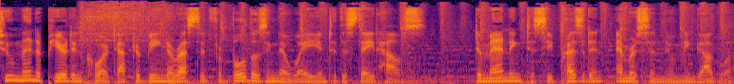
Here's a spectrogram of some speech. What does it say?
Two men appeared in court after being arrested for bulldozing their way into the State House, demanding to see President Emmerson Mnangagwa.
